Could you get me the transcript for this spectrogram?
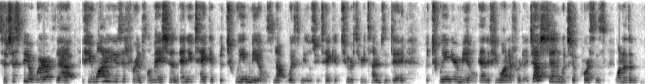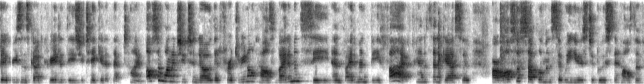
So just be aware of that. If you want to use it for inflammation, then you take it between meals, not with meals. You take it two or three times a day between your meal. And if you want it for digestion, which of course is one of the big reasons God created these, you take it at that time. Also wanted you to know that for adrenal health, vitamin C and vitamin B5, pantothenic acid, are also supplements that we use to boost the health of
